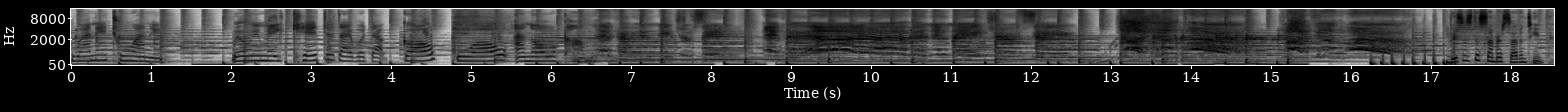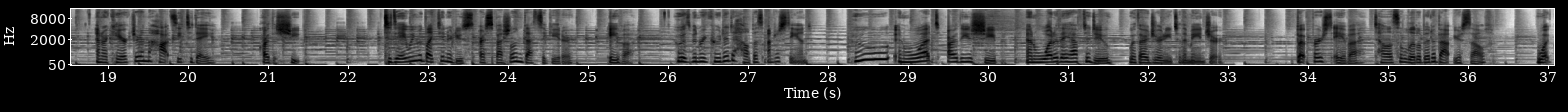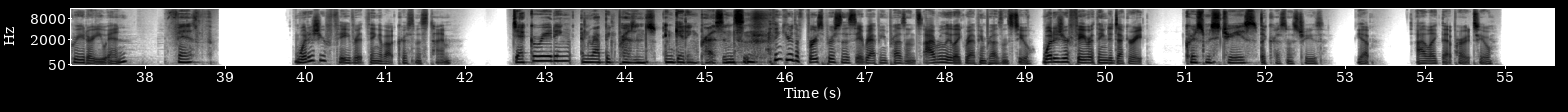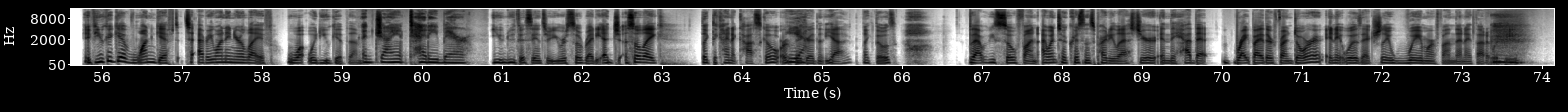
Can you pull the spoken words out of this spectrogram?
2020, where we make kids disciples that go, grow, and overcome. And! This is December 17th, and our character in the hot seat today are the sheep. Today, we would like to introduce our special investigator, Ava, who has been recruited to help us understand who and what are these sheep and what do they have to do with our journey to the manger. But first, Ava, tell us a little bit about yourself. What grade are you in? Fifth, What is your favorite thing about Christmas time? decorating and wrapping presents and getting presents. I think you're the first person to say wrapping presents. I really like wrapping presents too. What is your favorite thing to decorate? Christmas trees. The Christmas trees. Yep. I like that part too. If you could give one gift to everyone in your life, what would you give them? A giant teddy bear. You knew this answer. You were so ready. So like like the kind at Costco or Yeah. bigger than yeah, like those. That would be so fun. I went to a Christmas party last year and they had that right by their front door and it was actually way more fun than I thought it would be.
